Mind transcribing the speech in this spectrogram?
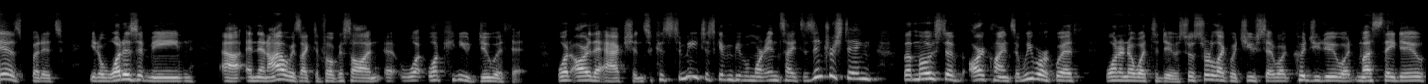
is but it's you know what does it mean? Uh, and then i always like to focus on uh, what what can you do with it what are the actions? Because to me just giving people more insights is interesting but most of our clients that we work with want to know what to do. So it's sort of like what you said what could you do what must they do?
